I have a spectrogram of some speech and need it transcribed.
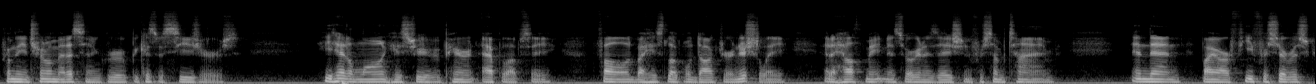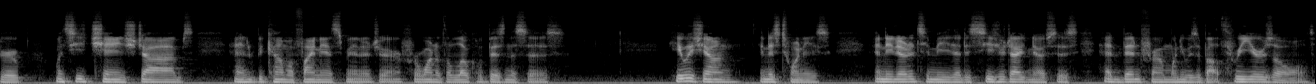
from the internal medicine group because of seizures. He'd had a long history of apparent epilepsy, followed by his local doctor initially at a health maintenance organization for some time, and then by our fee for service group once he changed jobs and become a finance manager for one of the local businesses. He was young, in his 20s, and he noted to me that his seizure diagnosis had been from when he was about three years old,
